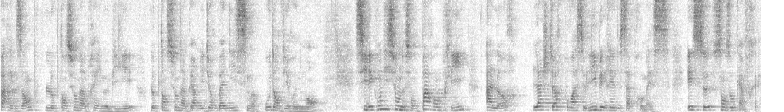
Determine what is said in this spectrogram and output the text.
Par exemple, l'obtention d'un prêt immobilier, l'obtention d'un permis d'urbanisme ou d'environnement. Si les conditions ne sont pas remplies, alors l'acheteur pourra se libérer de sa promesse, et ce, sans aucun frais.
